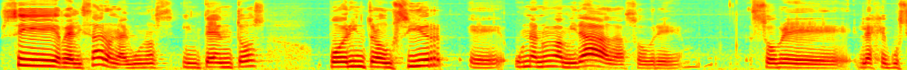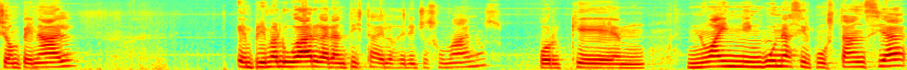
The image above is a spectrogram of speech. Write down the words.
se realizaron algunos intentos por introducir una nueva mirada sobre, sobre la ejecución penal en primer lugar, garantista de los derechos humanos, porque mm, no hay ninguna circunstancia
